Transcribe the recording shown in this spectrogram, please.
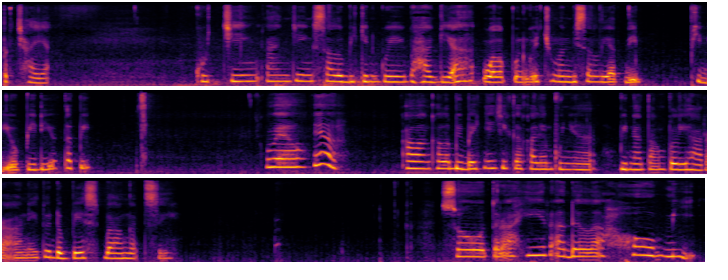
percaya. Kucing anjing selalu bikin gue bahagia walaupun gue cuma bisa lihat di video-video tapi well ya. Yeah, alangkah lebih baiknya jika kalian punya binatang peliharaan itu the best banget sih. So terakhir adalah hobi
